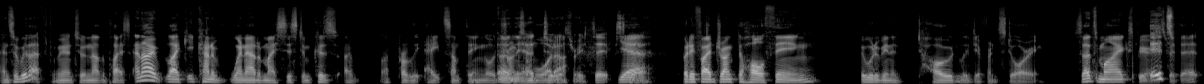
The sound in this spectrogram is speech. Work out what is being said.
And so we left. We went to another place, and I like it. Kind of went out of my system because I, I probably ate something or drank Only some had water. two or three sips. Yeah. Yeah. But if I drank the whole thing, it would have been a totally different story. So that's my experience It's- with it.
